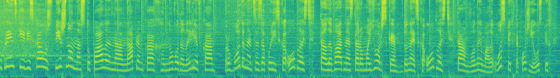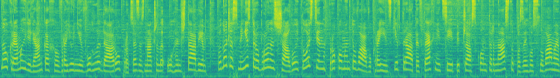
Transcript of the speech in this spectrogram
Українські війська успішно наступали на напрямках Новоданилівка, Роботине це Запорізька область та Левадне Старомайорське, Донецька область. Там вони мали успіх. Також є успіх на окремих ділянках в районі Вугледару. Про це зазначили у генштабі. Водночас міністр оборони США Лой Тостін прокоментував українські втрати в техніці під час контрнаступу. За його словами,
